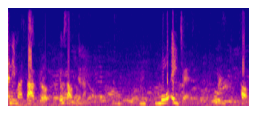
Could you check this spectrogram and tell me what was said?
အနေမှာစပြီးတော့ရုပ်ဆောင်ပြလာမိုးအိတ်ကျန်ဟုတ်ဟုတ်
